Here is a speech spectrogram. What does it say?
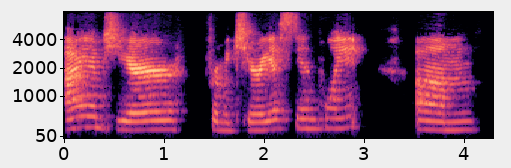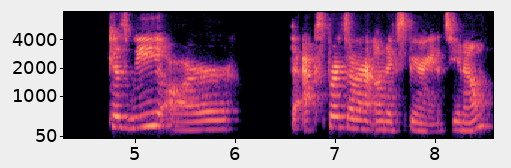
I am here from a curious standpoint because um, we are the experts on our own experience, you know?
